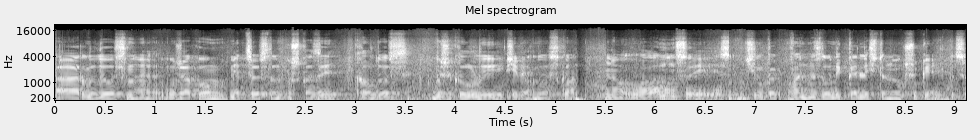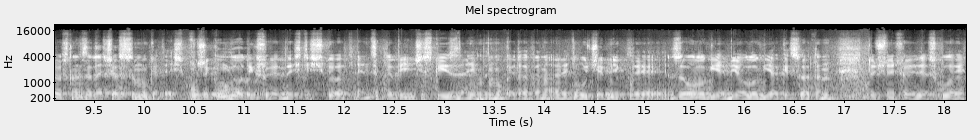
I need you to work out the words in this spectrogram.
А арлыдосына ужакум, метцостан пушказы, колдос, выжикалды, чеберноскон. Но валамон сой, чил как вань зло дикка для что наук шуке. Собственно, задача суму кетеш. Выжикалды от их сурет дастишко. Энциклопедические издания мукета, ведь учебник ли, зоология, биология, кисотан, точно сурет дескулы.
